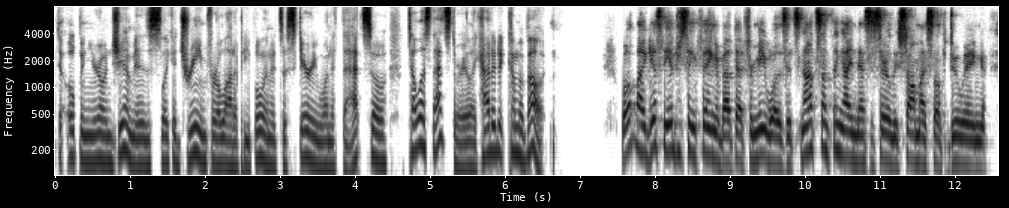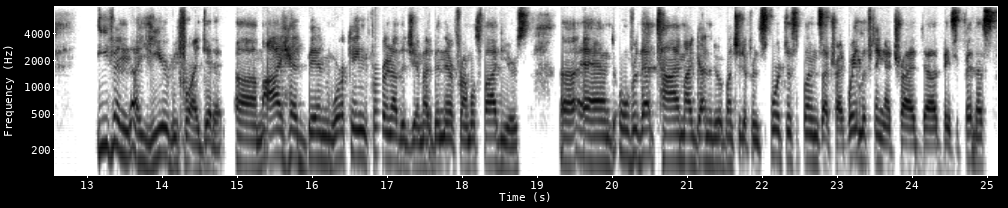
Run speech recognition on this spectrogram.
to open your own own gym is like a dream for a lot of people and it's a scary one at that so tell us that story like how did it come about well i guess the interesting thing about that for me was it's not something i necessarily saw myself doing even a year before I did it. Um, I had been working for another gym. I'd been there for almost five years. Uh, and over that time, I'd gotten into a bunch of different sport disciplines. I tried weightlifting, I tried uh, basic fitness.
